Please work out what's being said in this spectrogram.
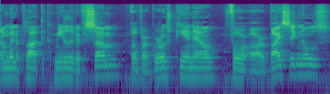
I'm going to plot the cumulative sum of our gross P&L for our buy signals,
